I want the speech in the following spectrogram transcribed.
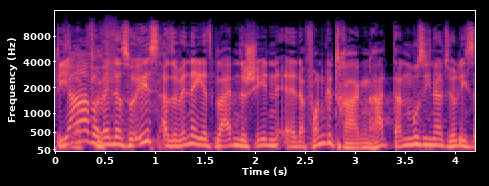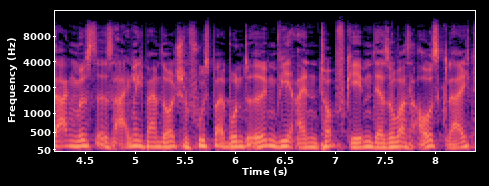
Äh, Ja, aber Pfiff- wenn das so ist, also wenn er jetzt bleibende Schäden äh, davongetragen hat, dann muss ich natürlich sagen, müsste es eigentlich beim Deutschen Fußballbund irgendwie einen Topf geben, der sowas ausgleicht.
